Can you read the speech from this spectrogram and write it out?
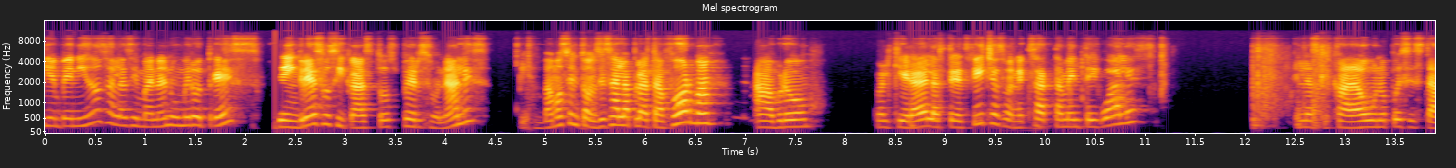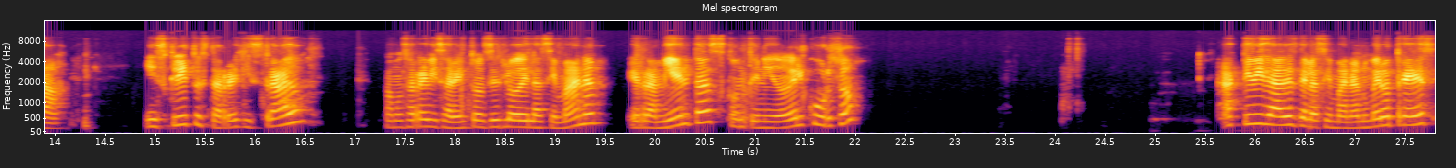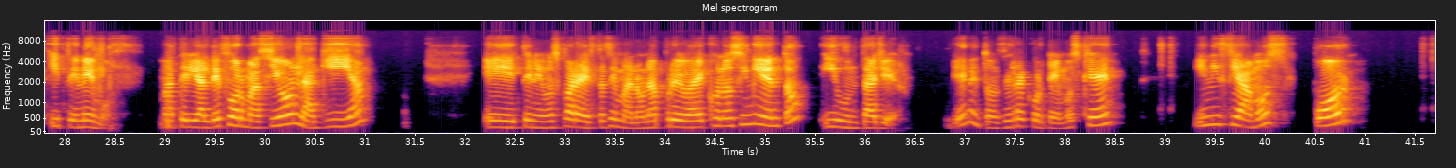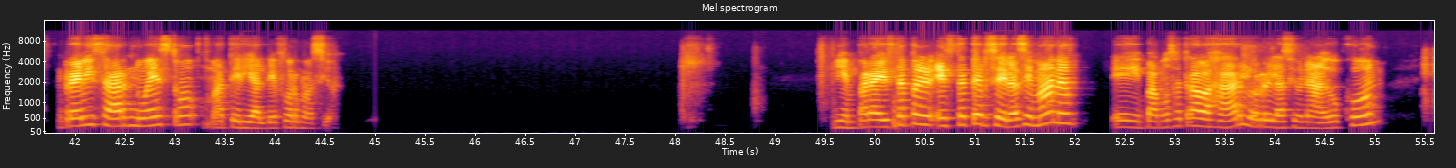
Bienvenidos a la semana número 3 de ingresos y gastos personales. Bien, vamos entonces a la plataforma. Abro cualquiera de las tres fichas, son exactamente iguales, en las que cada uno pues está inscrito, está registrado. Vamos a revisar entonces lo de la semana, herramientas, contenido del curso, actividades de la semana número 3 y tenemos material de formación, la guía. Eh, tenemos para esta semana una prueba de conocimiento y un taller. Bien, entonces recordemos que iniciamos por revisar nuestro material de formación. Bien, para esta, esta tercera semana eh, vamos a trabajar lo relacionado con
